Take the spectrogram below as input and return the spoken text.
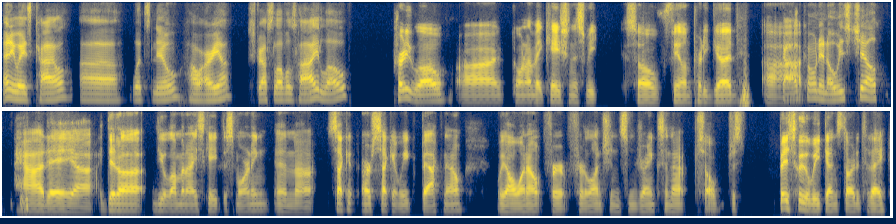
Anyways, Kyle, uh, what's new? How are you? Stress levels high, low? Pretty low. Uh, going on vacation this week, so feeling pretty good. Kyle Uh, Conan, always chill. had a uh, I did a the alumni skate this morning, and uh, second our second week back now. We all went out for for lunch and some drinks and that. So just basically the weekend started today.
